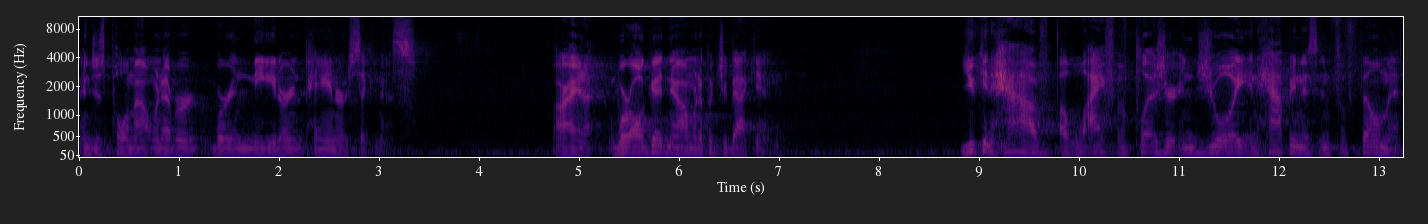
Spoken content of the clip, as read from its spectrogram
and just pull Him out whenever we're in need or in pain or sickness? All right, we're all good now. I'm going to put you back in. You can have a life of pleasure and joy and happiness and fulfillment,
